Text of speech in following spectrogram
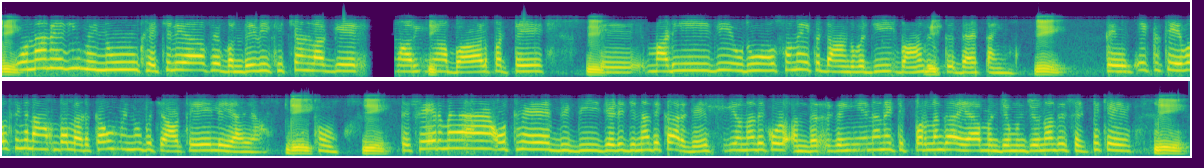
ਜੀ। ਉਹਨਾਂ ਨੇ ਜੀ ਮੈਨੂੰ ਖਿੱਚ ਲਿਆ ਫਿਰ ਬੰਦੇ ਵੀ ਖਿੱਚਣ ਲੱਗ ਗਏ ਮਾਰੀਆਂ ਬਾਲ ਪੱਟੇ। ਜੀ। ਤੇ ਮਾੜੀ ਜੀ ਉਦੋਂ ਉਸ ਸਮੇਂ ਇੱਕ ਡਾਂਗ ਵੱਜੀ ਬਾਂਹ ਦੇ। ਉੱਤੇ ਦੈਟ ਟਾਈਮ ਜੀ। ਤੇ ਇੱਕ ਕੇਵਲ ਸਿੰਘ ਨਾਮ ਦਾ ਲੜਕਾ ਉਹ ਮੈਨੂੰ ਬਚਾ ਕੇ ਲੈ ਆਇਆ ਜੀ। ਉੱਥੋਂ। ਜੀ। ਤੇ ਫਿਰ ਮੈਂ ਉੱਥੇ ਬੀਬੀ ਜਿਹੜੇ ਜਿਨ੍ਹਾਂ ਦੇ ਘਰ ਗਏ ਸੀ ਉਹਨਾਂ ਦੇ ਕੋਲ ਅੰਦਰ ਗਈ। ਇਹਨਾਂ ਨੇ ਟਿੱਪਰ ਲੰਘਾਇਆ ਮੰਜੇ ਮੁੰਜੇ ਉਹਨਾਂ ਦੇ ਸਿੱਟ ਕੇ। ਜੀ।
